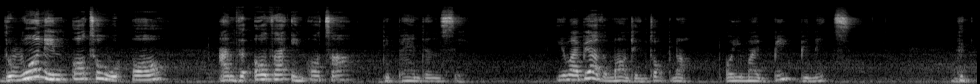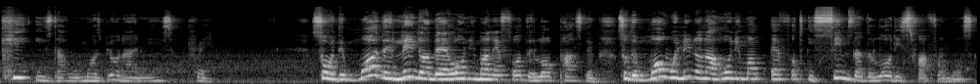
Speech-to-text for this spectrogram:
The one in utter awe and the other in utter dependency. You might be at the mountain top now, or you might be beneath. The key is that we must be on our knees praying. So the more they leaned on their own human effort, the Lord passed them. So the more we lean on our own human effort, it seems that the Lord is far from us.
